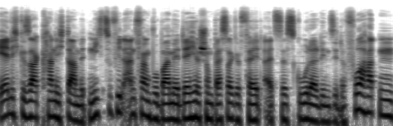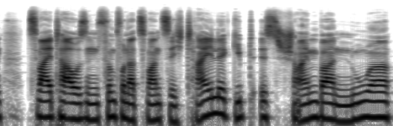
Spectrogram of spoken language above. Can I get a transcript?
Ehrlich gesagt kann ich damit nicht so viel anfangen, wobei mir der hier schon besser gefällt als der Skoda, den sie davor hatten. 2520 Teile gibt es scheinbar nur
